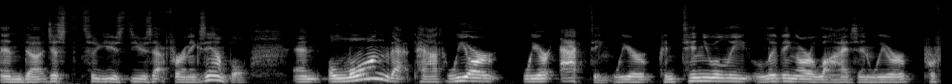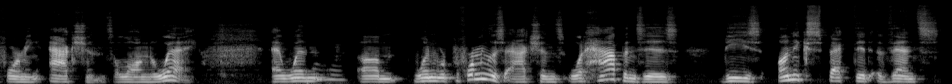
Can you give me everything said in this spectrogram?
And uh, just to use use that for an example, and along that path, we are we are acting, we are continually living our lives, and we are performing actions along the way. And when mm-hmm. um, when we're performing those actions, what happens is these unexpected events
